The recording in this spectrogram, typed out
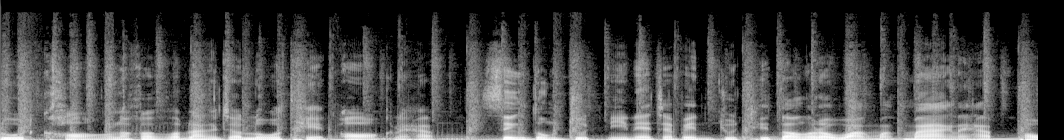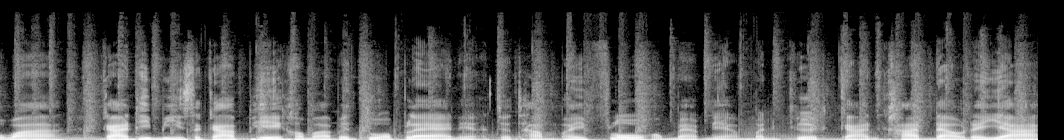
รูทของแล้วก็กำลังจะโรเตทออกนะครับซึ่งตรงจุดนี้เนี่ยจะเป็นจุดที่ต้องระวังมากๆนะครับเพราะว่าการที่มีสกาเพเข้ามาเป็นตัวแปรเนี่ยจะทำให้โฟล์ของแบบเนี่ยมันเกิดการคาดเดาได้ยาก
